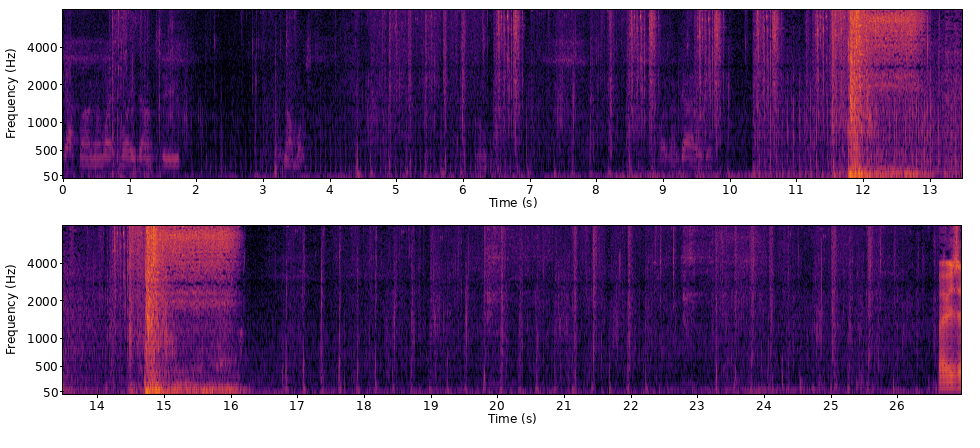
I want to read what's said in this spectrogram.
Gaff, man, I'm gonna work my way down to. There's not much. Where's our guy with it? Where is he?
